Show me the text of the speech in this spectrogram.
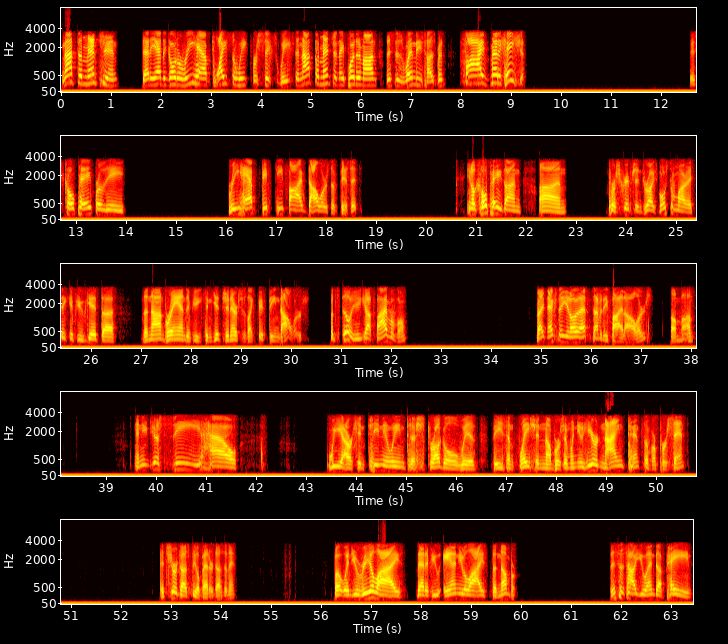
Not to mention that he had to go to rehab twice a week for six weeks, and not to mention they put him on. This is Wendy's husband five medication. His copay for the rehab fifty five dollars a visit. You know, copays on on prescription drugs. Most of them are. I think if you get uh, the non brand, if you can get generics, is like fifteen dollars. But still, you got five of them. Right next thing you know, that's seventy five dollars a month. And you just see how we are continuing to struggle with these inflation numbers. And when you hear nine tenths of a percent, it sure does feel better, doesn't it? But when you realize that if you annualize the number, this is how you end up paying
